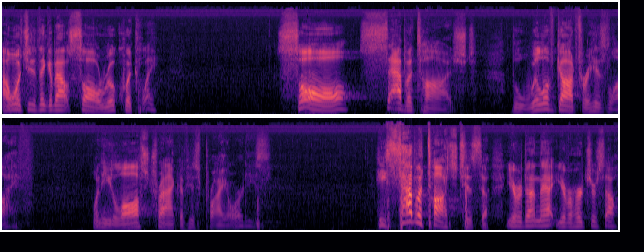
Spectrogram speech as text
I want you to think about Saul real quickly. Saul sabotaged the will of God for his life when he lost track of his priorities. He sabotaged himself. You ever done that? You ever hurt yourself?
